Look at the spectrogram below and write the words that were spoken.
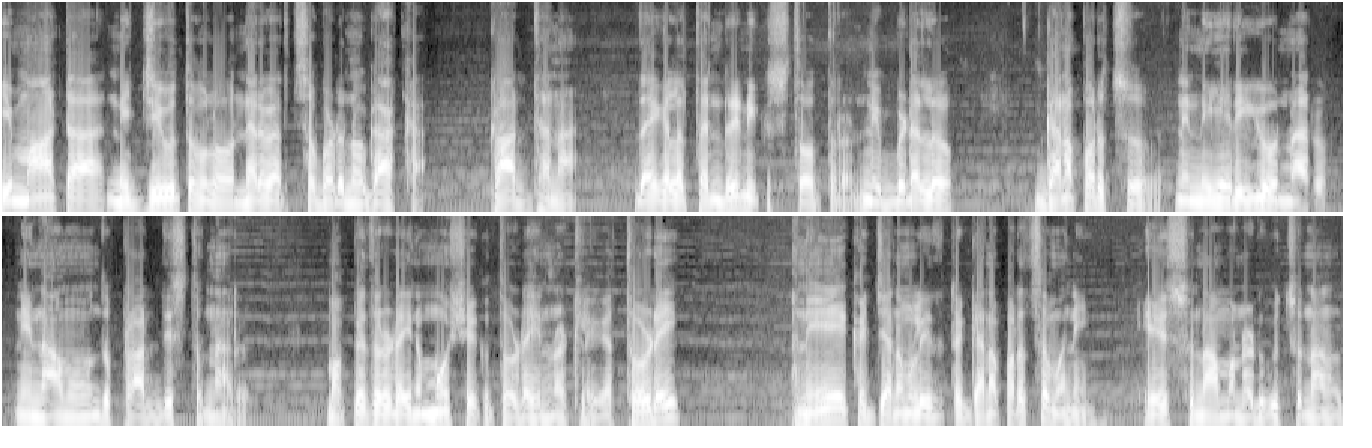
ఈ మాట నీ జీవితంలో నెరవేర్చబడును గాక ప్రార్థన దయగల తండ్రి నీకు స్తోత్రం. నీ బిడలు గణపరుచు నిన్ను ఎరిగి ఉన్నారు నీ నామ ముందు ప్రార్థిస్తున్నారు. మా పితరుడైన మోషకు తోడైనట్లుగా తోడై అనేక జనములు ఎదుట గణపరచమని ఏసునామను అడుగుచున్నాను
